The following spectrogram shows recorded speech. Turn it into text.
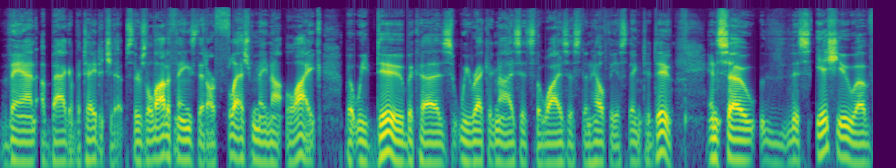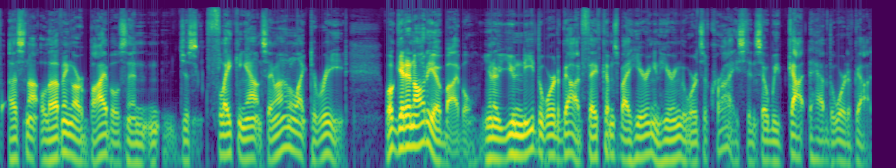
than a bag of potato chips. There's a lot of things that our flesh may not like, but we do because we recognize it's the wisest and healthiest thing to do. And so, this issue of us not loving our Bibles and just flaking out and saying, well, I don't like to read. Well, get an audio Bible. You know, you need the Word of God. Faith comes by hearing and hearing the words of Christ. And so, we've got to have the Word of God.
